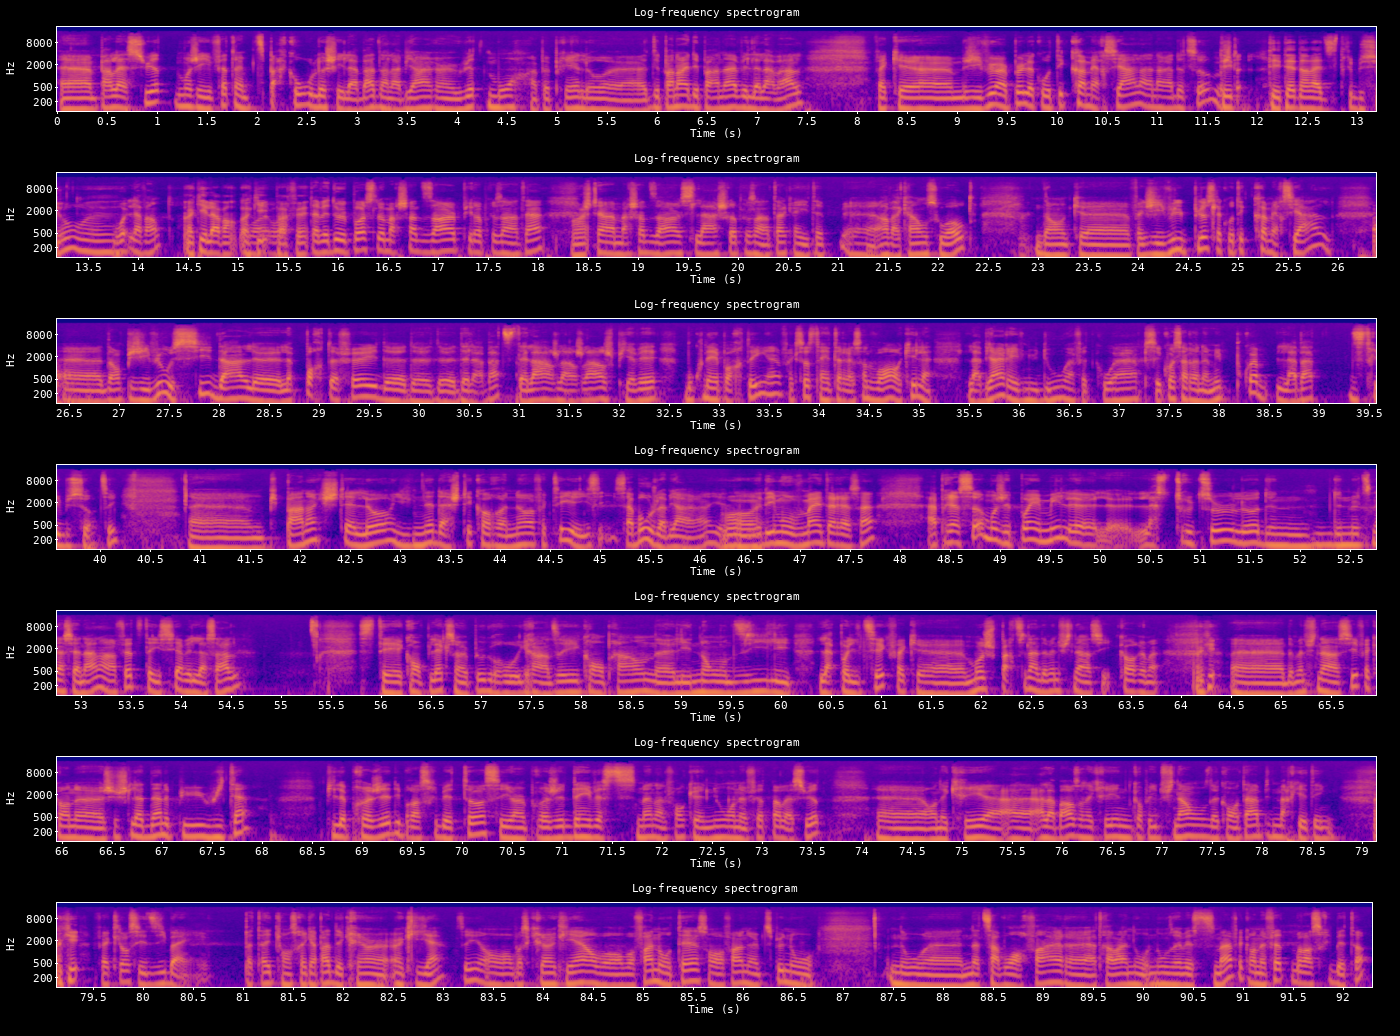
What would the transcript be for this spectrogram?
Euh, par la suite, moi j'ai fait un petit parcours là, chez Labatt dans la bière, un 8 mois à peu près, là, euh, dépendant indépendant à Ville de Laval. Fait que euh, j'ai vu un peu le côté commercial en arrière de ça. T'étais dans la distribution? Ouais, la vente. Ok, la vente. Ok, Ouais, ouais. parfait. T'avais deux postes, là, marchandiseur puis représentant. Ouais. J'étais un marchandiseur slash représentant quand il était en vacances ou autre. Donc, fait que j'ai vu le plus le côté commercial. Donc, puis j'ai vu aussi dans le, le portefeuille de, de, de, de la c'était large, large, large, puis il y avait beaucoup d'importés. Hein. Fait que ça, c'était intéressant de voir, OK, la, la bière est venue d'où, elle fait de quoi, puis c'est quoi sa renommée, pourquoi la BAT distribue ça, tu sais? Euh, puis pendant que j'étais là, il venait d'acheter Corona. Fait que, tu sais, ça bouge la bière. hein. Il, y a, Ouais, il y a ouais. des mouvements intéressants. Après ça, moi, j'ai pas aimé le- le- la structure là, d'une, d'une multinationale. En fait, c'était ici à Ville-la-Salle. C'était complexe un peu, gros, grandir, comprendre euh, les non-dits, la politique. Fait que euh, moi, je suis parti dans le domaine financier, carrément. Ok. Euh, domaine financier, fait qu'on a, je suis là-dedans depuis huit ans. Puis le projet des brasseries Beta, c'est un projet d'investissement, dans le fond, que nous, on a fait par la suite. Euh, on a créé, à, la base, on a créé une compagnie de finance, de comptable puis de marketing. Ok. Fait que là, on s'est dit, ben, peut-être qu'on serait capable de créer un, un client. On, on va se créer un client, on va, on va faire nos tests, on va faire un petit peu nos, nos, euh, notre savoir-faire euh, à travers nos, nos investissements. Fait qu'on a fait Brasserie Beta.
